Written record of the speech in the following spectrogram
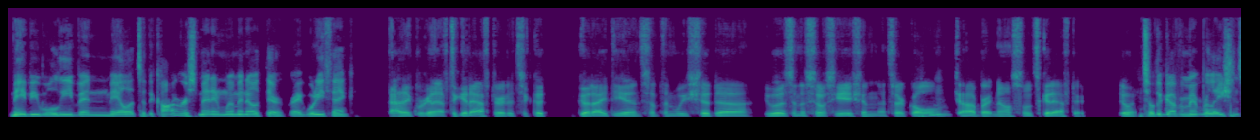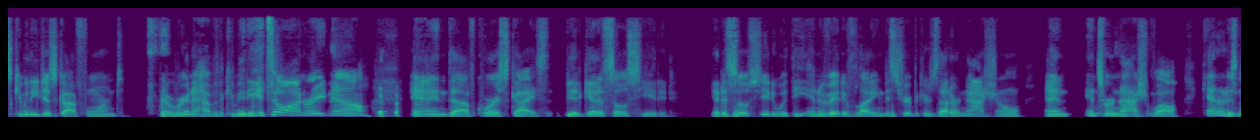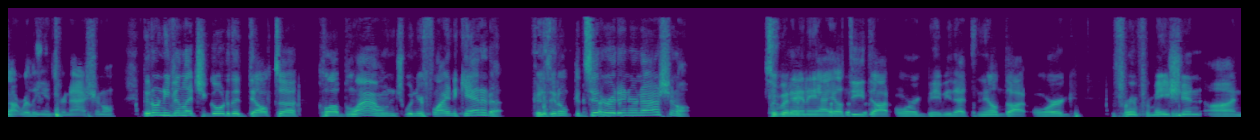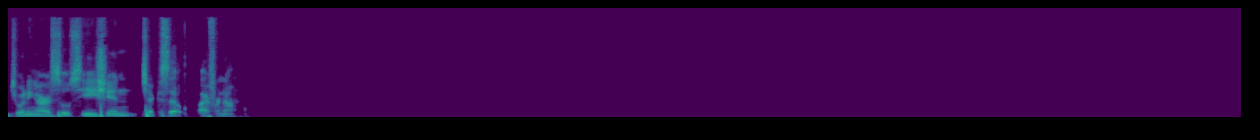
maybe we'll even mail it to the congressmen and women out there. Greg, what do you think? I think we're going to have to get after it. It's a good good idea and something we should uh, do as an association. That's our goal mm-hmm. and job right now. So let's get after it. Do it. So the government relations committee just got formed. and we're going to have the committee. It's on right now. And uh, of course, guys, get associated. Get associated with the innovative lighting distributors that are national and international. Well, Canada's not really international. They don't even let you go to the Delta Club Lounge when you're flying to Canada because they don't consider it international. So go to naild.org, baby. That's nail.org for information on joining our association. Check us out. Bye for now.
